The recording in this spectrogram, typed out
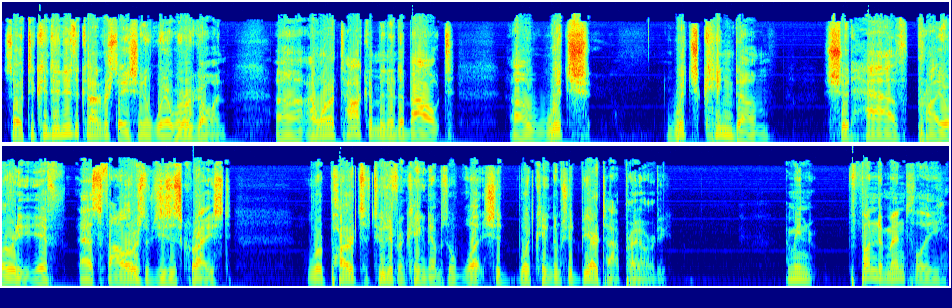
So, to continue the conversation of where we were going, uh, I want to talk a minute about uh, which which kingdom should have priority. If, as followers of Jesus Christ, we're parts of two different kingdoms, what should what kingdom should be our top priority? I mean, fundamentally,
